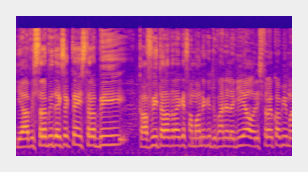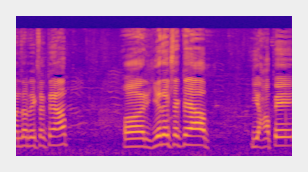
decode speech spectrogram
ये आप इस तरफ़ भी देख सकते हैं, इस तरफ़ भी काफ़ी तरह तरह के सामानों की दुकानें लगी है और इस तरफ़ का भी मंजर देख सकते हैं आप। और ये देख सकते हैं आप, यहाँ पे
